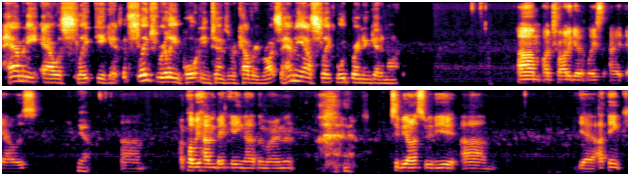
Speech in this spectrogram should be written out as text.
How many hours sleep do you get? But sleep's really important in terms of recovery, right? So, how many hours sleep would Brendon get a night? Um, I try to get at least eight hours. Yeah. Um, I probably haven't been hitting that at the moment. to be honest with you, um, yeah, I think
